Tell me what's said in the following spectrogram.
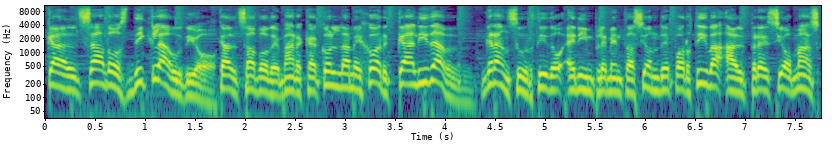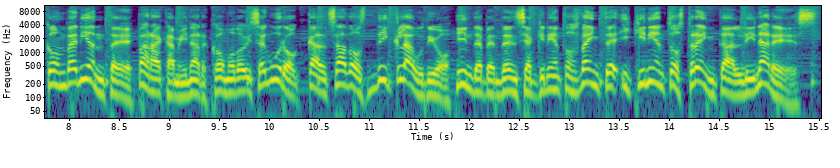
Calzados Di Claudio, calzado de marca con la mejor calidad. Gran surtido en implementación deportiva al precio más conveniente. Para caminar cómodo y seguro, calzados Di Claudio, Independencia 520 y 530 Linares.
